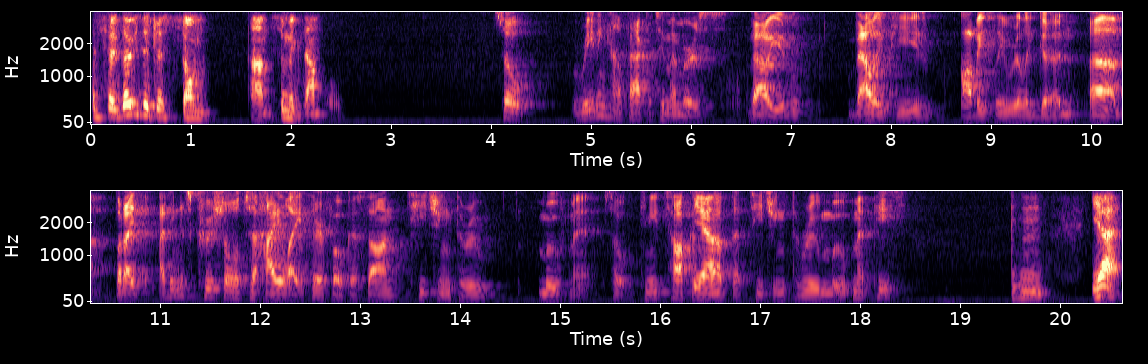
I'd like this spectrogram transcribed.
And so those are just some um, some examples. So reading how faculty members valued valued PE is obviously really good, um, but I, I think it's crucial to highlight their focus on teaching through movement. So can you talk us yeah. about that teaching through movement piece? Mm-hmm. Yeah.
